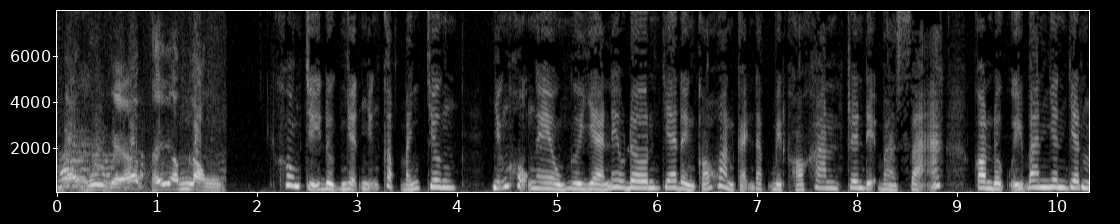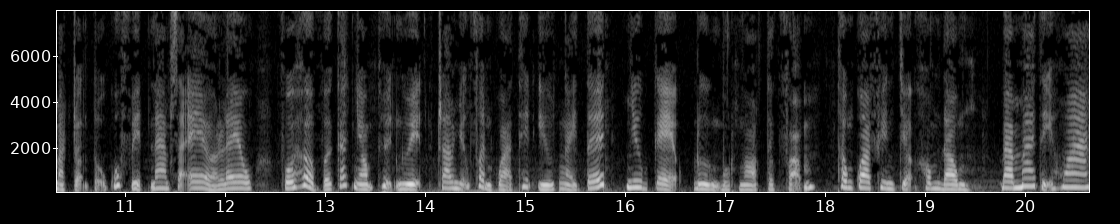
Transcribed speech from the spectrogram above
Đã vui vẻ, thấy ấm lòng. Không chỉ được nhận những cặp bánh trưng, những hộ nghèo, người già neo đơn, gia đình có hoàn cảnh đặc biệt khó khăn trên địa bàn xã còn được Ủy ban Nhân dân Mặt trận Tổ quốc Việt Nam xã E ở Leo phối hợp với các nhóm thiện nguyện trao những phần quà thiết yếu ngày Tết như kẹo, đường, bột ngọt, thực phẩm. Thông qua phiên chợ không đồng, bà Mai Thị Hoa,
